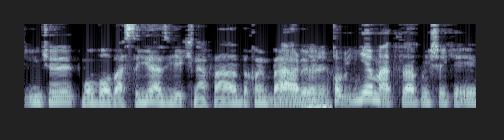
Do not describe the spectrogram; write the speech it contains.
اینکه ما وابستگی از یک نفر بخوایم برداریم. خب این یه مطلب میشه که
